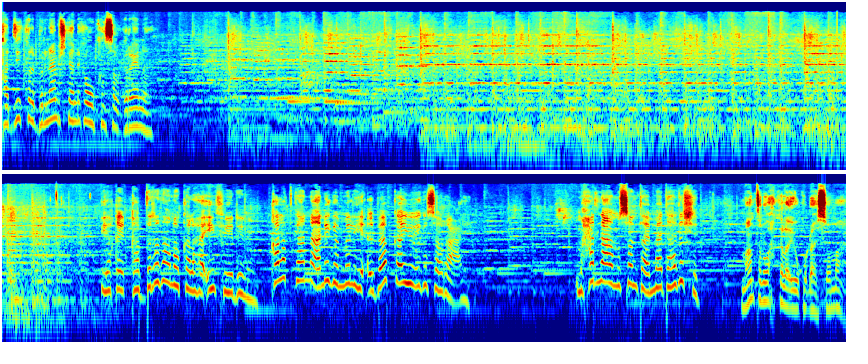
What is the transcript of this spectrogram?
Haddii kale barnaamijka ninkan wuu kansal garaynaa yaqii qaabdaradan oo kale ha ii fiirinin. Qaladkaana aniga meliya albaabka ayuu iga soo raacay. Maxaad la aamusan tahay maad hadashid? Maantana wax kale ayuu ku dhahay soo maha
